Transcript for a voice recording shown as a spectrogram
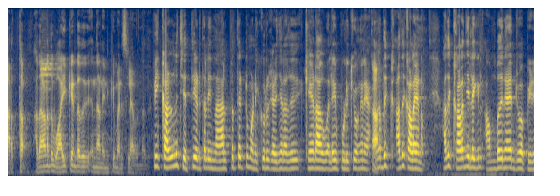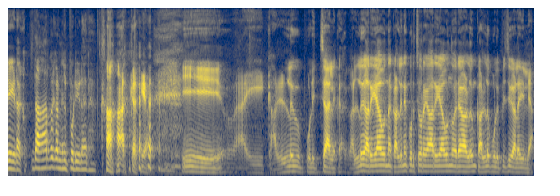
അർത്ഥം. അതാണത് വായിക്കേണ്ടത് എന്നാണ് എനിക്ക് മനസ്സിലാവുന്നത്. ഇപ്പം ഈ കള്ള് ചെത്തിയെടുത്താൽ ഈ നാൽപ്പത്തെട്ട് മണിക്കൂർ കഴിഞ്ഞാൽ അത് കേടാവും അല്ലെങ്കിൽ പുളിക്കും അങ്ങനെ. അത് അത് കളയണം. അത് കളഞ്ഞില്ലെങ്കിൽ അമ്പതിനായിരം രൂപ പിഴ ഈടാക്കും. ഇത് ആരുടെ കണ്ണിൽ പൊടി ഇടാനാണ് ആർക്കറിയാം. ഈ ഈ കള്ള് പുളിച്ചാൽ കള്ള് അറിയാവുന്ന കള്ളിനെ കുറിച്ച് പറയാൻ അറിയാവുന്ന ഒരാളും കള്ള് പുളിപ്പിച്ച് കളയില്ല.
